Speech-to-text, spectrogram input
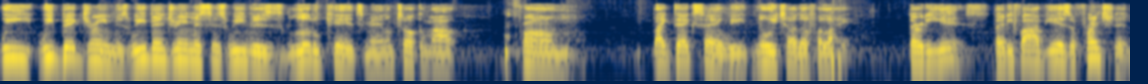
we we big dreamers. We've been dreaming since we was little kids, man. I'm talking about from like Dex said, we knew each other for like 30 years, 35 years of friendship.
